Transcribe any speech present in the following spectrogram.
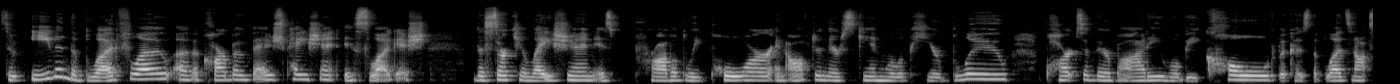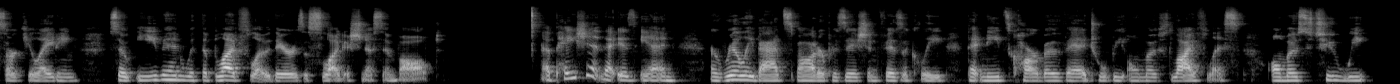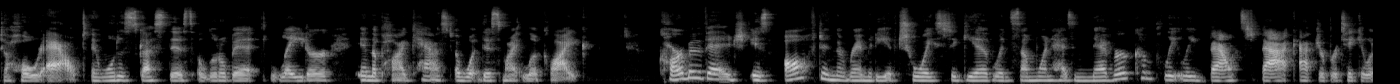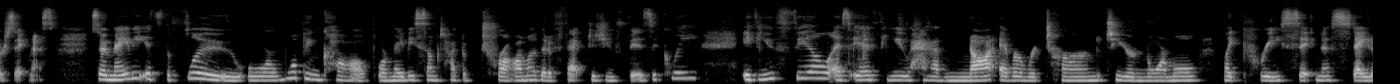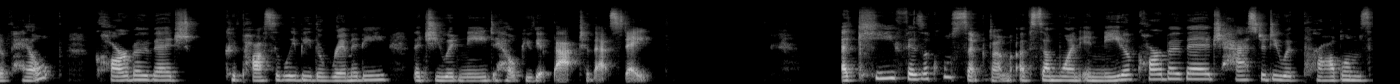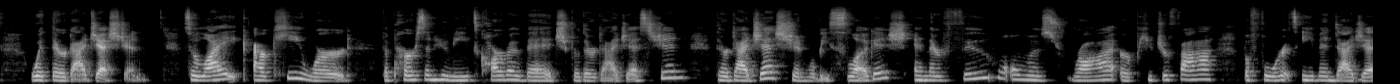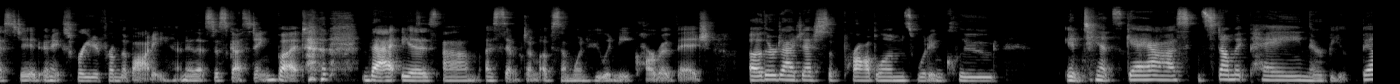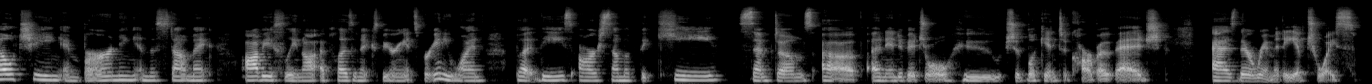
So even the blood flow of a carbo-veg patient is sluggish. The circulation is probably poor, and often their skin will appear blue. Parts of their body will be cold because the blood's not circulating. So, even with the blood flow, there is a sluggishness involved. A patient that is in a really bad spot or position physically that needs carbo-veg will be almost lifeless, almost too weak to hold out. And we'll discuss this a little bit later in the podcast of what this might look like. Carbo-Veg is often the remedy of choice to give when someone has never completely bounced back after particular sickness. So maybe it's the flu or whooping cough or maybe some type of trauma that affected you physically. If you feel as if you have not ever returned to your normal, like pre sickness state of health, Carbo-Veg could possibly be the remedy that you would need to help you get back to that state. A key physical symptom of someone in need of carbo-veg has to do with problems with their digestion. So, like our keyword, the person who needs carbo-veg for their digestion, their digestion will be sluggish and their food will almost rot or putrefy before it's even digested and excreted from the body. I know that's disgusting, but that is um, a symptom of someone who would need carbo-veg. Other digestive problems would include intense gas, stomach pain, there'd be belching and burning in the stomach. Obviously, not a pleasant experience for anyone, but these are some of the key symptoms of an individual who should look into carbo-veg as their remedy of choice.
